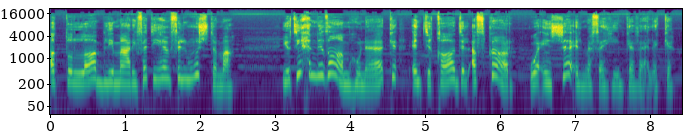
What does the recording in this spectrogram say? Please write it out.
الطلاب لمعرفتهم في المجتمع. يتيح النظام هناك انتقاد الأفكار وإنشاء المفاهيم كذلك.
